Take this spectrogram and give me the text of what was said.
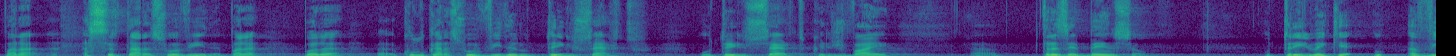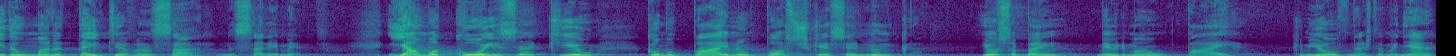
para acertar a sua vida, para, para eh, colocar a sua vida no trilho certo, o trilho certo que lhes vai uh, trazer bênção, o trilho em que a vida humana tem que avançar necessariamente. E há uma coisa que eu, como pai, não posso esquecer nunca. Eu ouça bem, meu irmão, pai, que me ouve nesta manhã,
